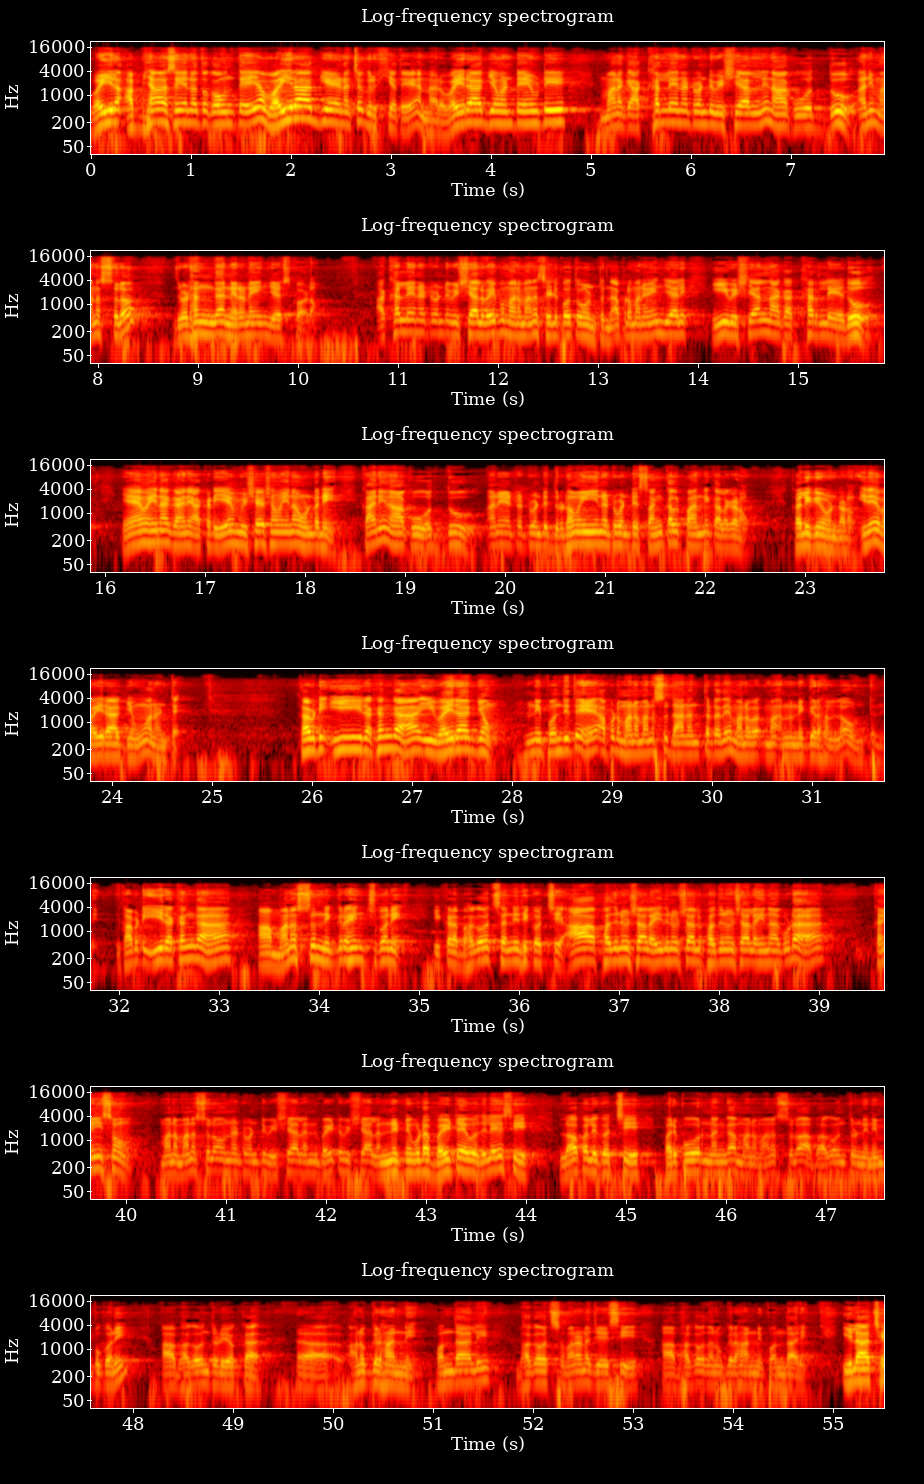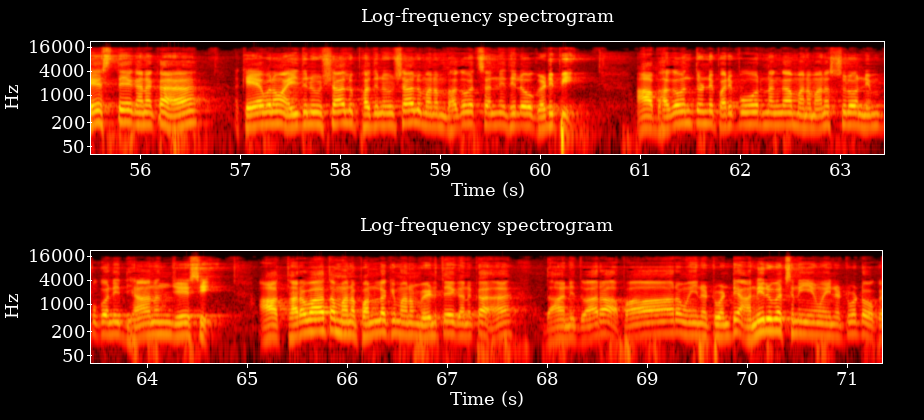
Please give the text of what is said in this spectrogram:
వైర అభ్యాసేనతో కౌంతేయ వైరాగ్యేణ చ గృహ్యతే అన్నారు. వైరాగ్యం అంటే ఏమిటి? మనకి అక్కర్లేనటువంటి విషయాల్ని నాకు వద్దు అని మనస్సులో దృఢంగా నిర్ణయం చేసుకోవడం. అక్కర్లేనటువంటి విషయాల వైపు మన మనసు వెళ్ళిపోతూ ఉంటుంది. అప్పుడు మనం ఏం చేయాలి? ఈ విషయాలు నాకు అక్కర్లేదు. ఏమైనా కానీ అక్కడ ఏం విశేషమైనా ఉండని. కానీ నాకు వద్దు అనేటటువంటి దృఢమైనటువంటి సంకల్పాన్ని కలగడం కలిగి ఉండడం. ఇదే వైరాగ్యము అని అంటే. కాబట్టి ఈ రకంగా ఈ వైరాగ్యం ని పొందితే అప్పుడు మన మనస్సు దానంతటదే మన మన నిగ్రహంలో ఉంటుంది. కాబట్టి ఈ రకంగా ఆ మనస్సును నిగ్రహించుకొని ఇక్కడ భగవత్ సన్నిధికి వచ్చి ఆ పది నిమిషాలు ఐదు నిమిషాలు పది నిమిషాలు అయినా కూడా కనీసం మన మనస్సులో ఉన్నటువంటి విషయాలన్నీ బయట విషయాలన్నింటినీ కూడా బయటే వదిలేసి లోపలికి వచ్చి పరిపూర్ణంగా మన మనస్సులో ఆ భగవంతుడిని నింపుకొని ఆ భగవంతుడి యొక్క అనుగ్రహాన్ని పొందాలి భగవత్ స్మరణ చేసి ఆ భగవద్ అనుగ్రహాన్ని పొందాలి. ఇలా చేస్తే గనక కేవలం ఐదు నిమిషాలు పది నిమిషాలు మనం భగవత్ సన్నిధిలో గడిపి ఆ భగవంతుణ్ణి పరిపూర్ణంగా మన మనస్సులో నింపుకొని ధ్యానం చేసి ఆ తర్వాత మన పనులకి మనం వెళితే గనక దాని ద్వారా అపారమైనటువంటి అనిర్వచనీయమైనటువంటి ఒక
